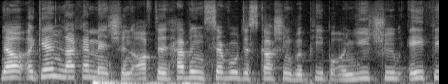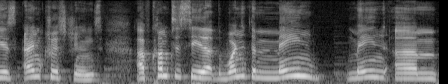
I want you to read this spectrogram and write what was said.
Now, again, like I mentioned, after having several discussions with people on YouTube, atheists and Christians, I've come to see that one of the main main um,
